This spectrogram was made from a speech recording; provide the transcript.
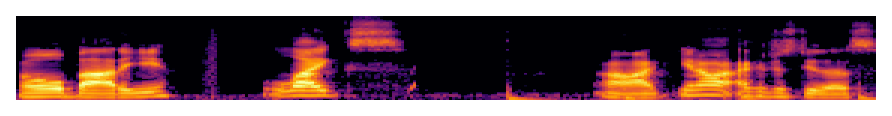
Nobody likes. Oh, I, you know what? I could just do this.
